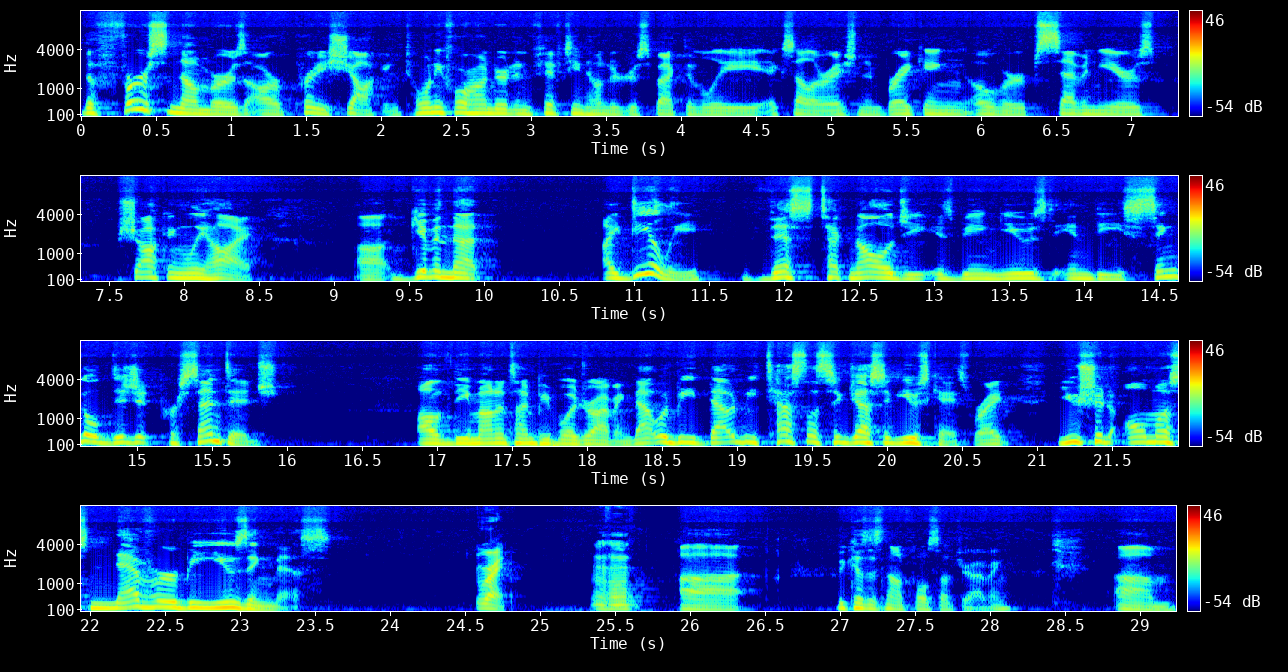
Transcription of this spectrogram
The first numbers are pretty shocking 2,400 and 1,500 respectively, acceleration and braking over seven years, shockingly high. Uh, given that ideally this technology is being used in the single digit percentage of the amount of time people are driving. That would be that would be Tesla's suggested use case, right? You should almost never be using this right. Mm-hmm. uh, because it's not full self driving. Um,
